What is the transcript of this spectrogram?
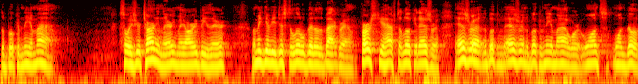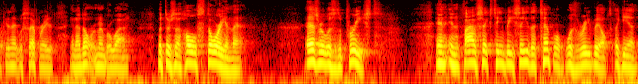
the book of Nehemiah. So as you're turning there, you may already be there. Let me give you just a little bit of the background. First, you have to look at Ezra. Ezra, the book of Ezra and the book of Nehemiah were once one book, and it was separated, and I don't remember why. But there's a whole story in that. Ezra was the priest. And in 516 BC, the temple was rebuilt again.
